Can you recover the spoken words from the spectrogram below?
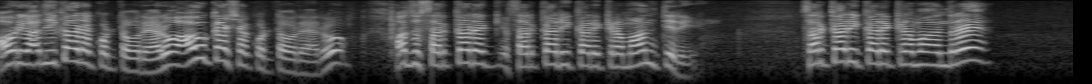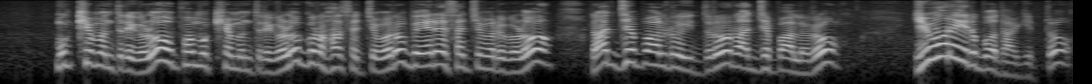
ಅವರಿಗೆ ಅಧಿಕಾರ ಕೊಟ್ಟವರು ಯಾರು? ಅವಕಾಶ ಕೊಟ್ಟವರು ಯಾರು? ಅದು ಸರ್ಕಾರ, ಸರ್ಕಾರಿ ಕಾರ್ಯಕ್ರಮ ಅಂತೀರಿ. ಸರ್ಕಾರಿ ಕಾರ್ಯಕ್ರಮ ಅಂದರೆ ಮುಖ್ಯಮಂತ್ರಿಗಳು, ಉಪಮುಖ್ಯಮಂತ್ರಿಗಳು, ಗೃಹ ಸಚಿವರು, ಬೇರೆ ಸಚಿವರುಗಳು, ರಾಜ್ಯಪಾಲರು ಇದ್ದರು ರಾಜ್ಯಪಾಲರು, ಇವರು ಇರ್ಬೋದಾಗಿತ್ತು.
